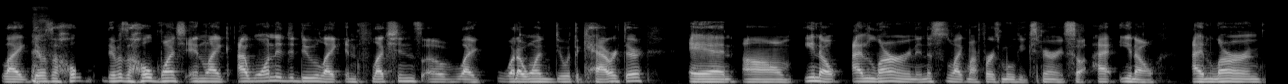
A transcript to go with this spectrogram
Like, there was a whole there was a whole bunch, and like, I wanted to do like inflections of like what I wanted to do with the character. and um you know i learned and this is like my first movie experience. So i you know i learned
